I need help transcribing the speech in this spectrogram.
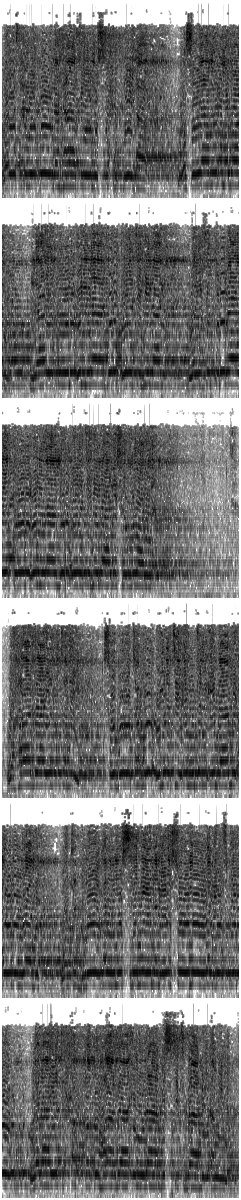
ويفرقونها في مستحقيها. وصيام رمضان لا يكون إلا برؤية هلال والفطر لا يكون إلا برؤية هلال شوال. وهذا يقتضي ثبوت الرؤية عند الإمام أو نوابه وتبليغ المسلمين ليصوموا وليفطروا ولا يتحقق هذا إلا باستتباب الأمن.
